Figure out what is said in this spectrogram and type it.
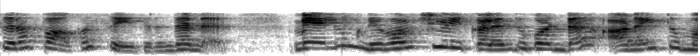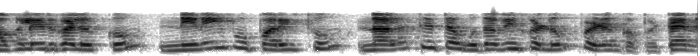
சிறப்பாக செய்திருந்தனர். மேலும் நிகழ்ச்சியில் கலந்து கொண்ட அனைத்து மகளிர்களுக்கும் நினைவு பரிசும் நலத்திட்ட உதவிகளும் வழங்கப்பட்டன.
